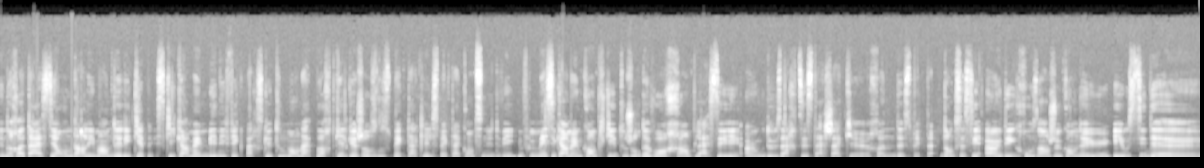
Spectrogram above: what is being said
une rotation dans les membres de l'équipe, ce qui est quand même bénéfique parce que tout le monde apporte quelque chose au spectacle et le spectacle continue de vivre. Mais c'est quand même compliqué toujours de voir remplacer un ou deux artistes à chaque euh, run de spectacle. Donc ça, c'est un des gros enjeux qu'on a eu et aussi de,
